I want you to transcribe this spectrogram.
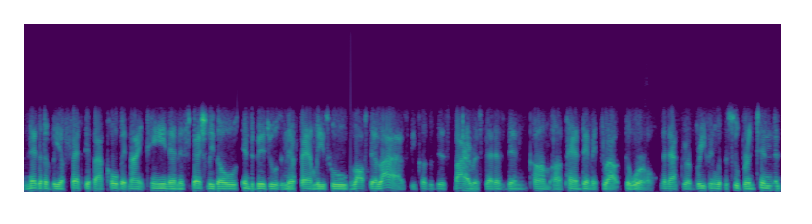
negatively affected by COVID 19, and especially those individuals and their families who lost their lives because of this virus that has become a pandemic throughout the world. And after a briefing with the superintendent,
